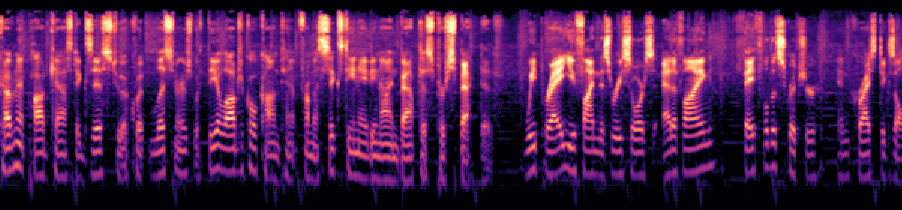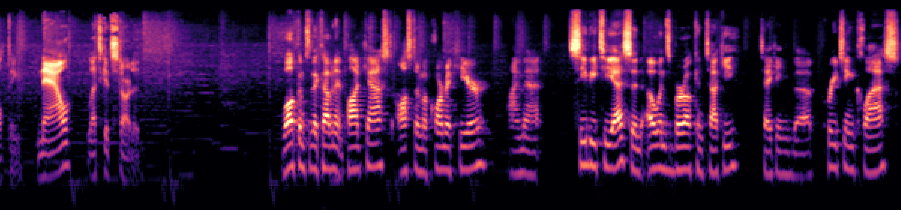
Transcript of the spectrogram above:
Covenant Podcast exists to equip listeners with theological content from a 1689 Baptist perspective. We pray you find this resource edifying, faithful to Scripture, and Christ exalting. Now, let's get started. Welcome to the Covenant Podcast. Austin McCormick here. I'm at CBTS in Owensboro, Kentucky, taking the preaching class.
